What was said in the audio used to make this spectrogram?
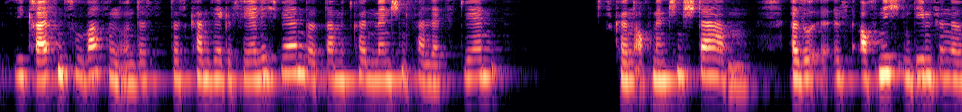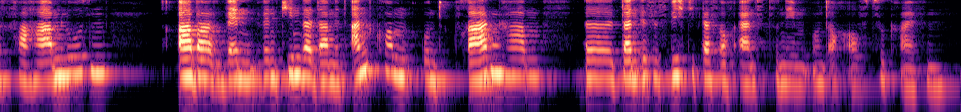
sie greifen zu Waffen. Und das, das kann sehr gefährlich werden. Damit können Menschen verletzt werden. Es können auch Menschen sterben. Also es auch nicht in dem Sinne verharmlosen. Aber wenn, wenn Kinder damit ankommen und Fragen haben, äh, dann ist es wichtig, das auch ernst zu nehmen und auch aufzugreifen.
